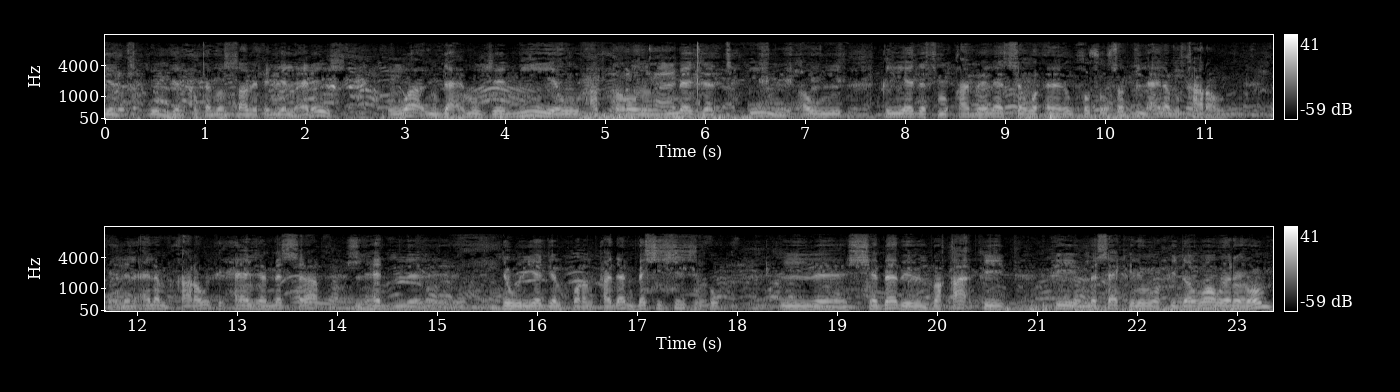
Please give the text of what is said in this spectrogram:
ديال التحكيم ديال الحكام السابقين ديال العريش هو ندعموا جميع ونأطروا المجال التحكيمي أو قيادة مقابلات سواء خصوصا في العالم القروي لأن العالم القروي في حاجة ماسة لهذه الدورية ديال كرة القدم باش يشجعوا الشباب البقاء في في مساكنهم وفي دواورهم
